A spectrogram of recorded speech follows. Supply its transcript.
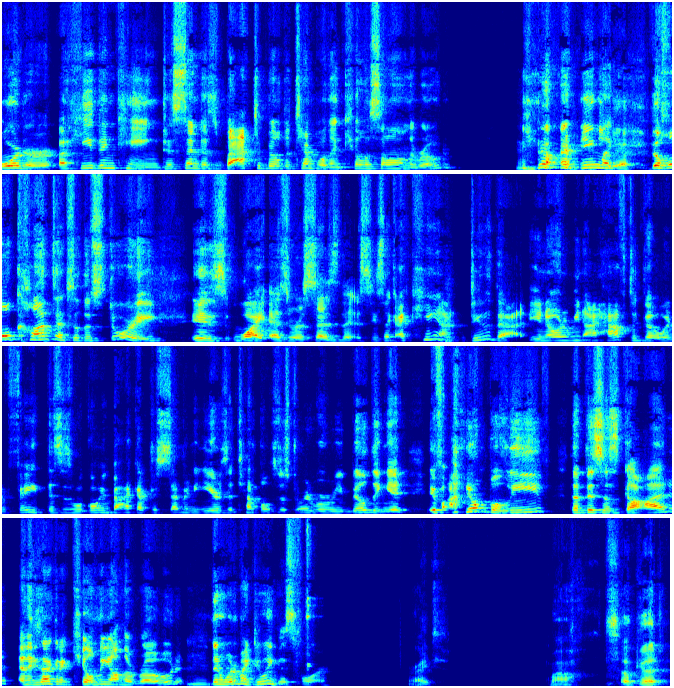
order a heathen king to send us back to build a temple and then kill us all on the road? You know what I mean? Like yeah. the whole context of the story is why Ezra says this. He's like, I can't do that. You know what I mean? I have to go in faith. This is we're going back after 70 years, the temple's destroyed, we're rebuilding it. If I don't believe that this is God and that he's not going to kill me on the road, Mm. then what am I doing this for? Right. Wow. So good.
